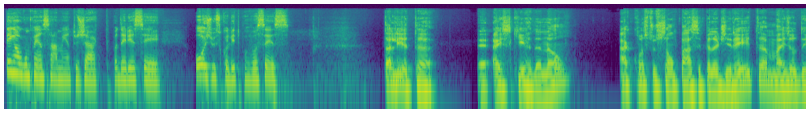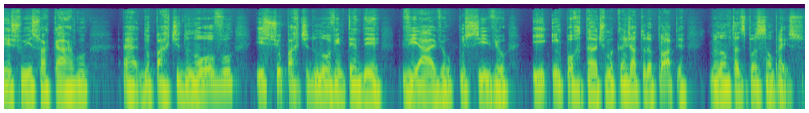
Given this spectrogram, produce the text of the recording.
tem algum pensamento já que poderia ser hoje o escolhido por vocês? Talita, é, a esquerda não. A construção passa pela direita, mas eu deixo isso a cargo é, do Partido Novo. E se o Partido Novo entender viável, possível e importante uma candidatura própria, meu nome está à disposição para isso.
